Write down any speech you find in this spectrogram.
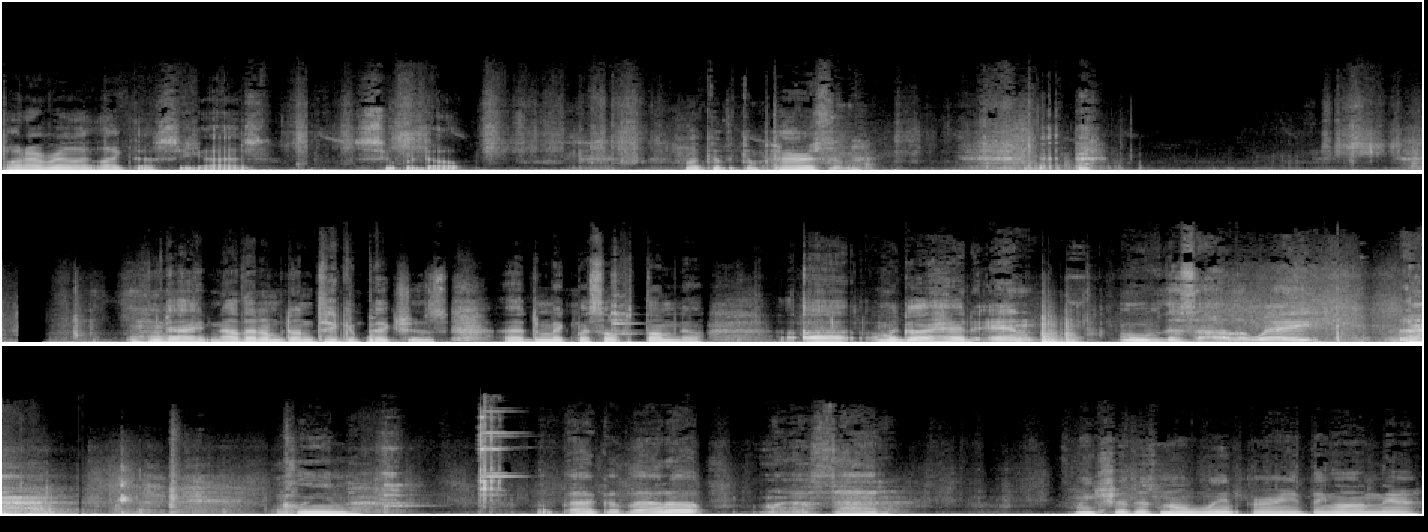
But I really like this, you guys. Super dope. Look at the comparison. Alright, now that I'm done taking pictures, I had to make myself a thumbnail. Uh, I'm gonna go ahead and move this out of the way. Clean the back of that up, like I said. Make sure there's no lint or anything on there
